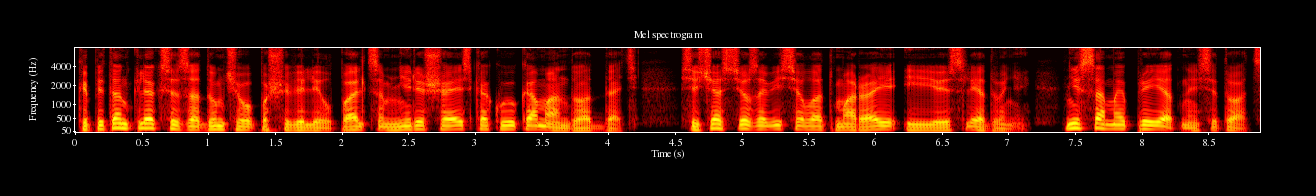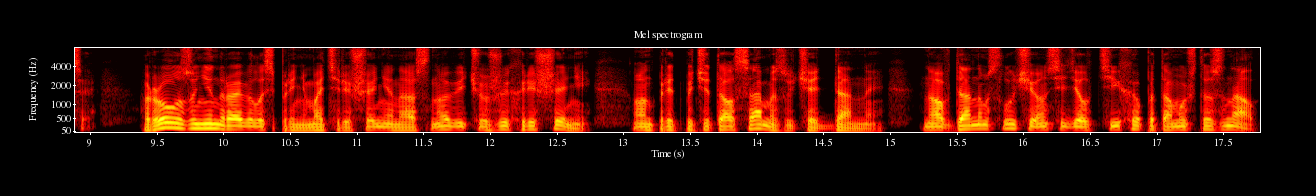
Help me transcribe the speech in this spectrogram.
Капитан Кляксы задумчиво пошевелил пальцем, не решаясь, какую команду отдать. Сейчас все зависело от Мараи и ее исследований. Не самая приятная ситуация. Роузу не нравилось принимать решения на основе чужих решений. Он предпочитал сам изучать данные. Но в данном случае он сидел тихо, потому что знал,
